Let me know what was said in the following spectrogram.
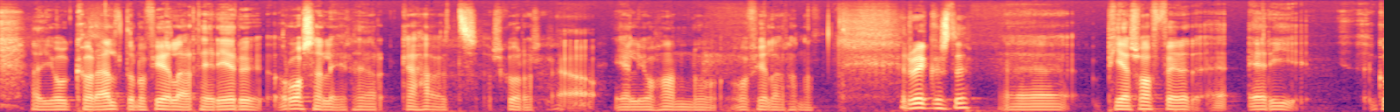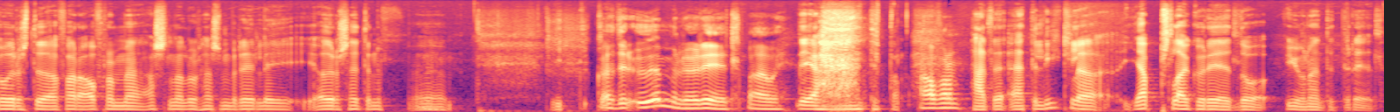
Það er Jókár Eldon og félagar þeir eru rosalegir þegar Kai Havertz skorar. El Johann og, og félagar hann þeir veikustu. Uh, PSV er, er í góður stuð að fara áfram með Arsenal úr þessum riðli í, öðru sætinu. Uh, í, hvað þetta er bæði við já, þetta er bara áfram, þetta, þetta er líklega jafnslagur riðil og United riðil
